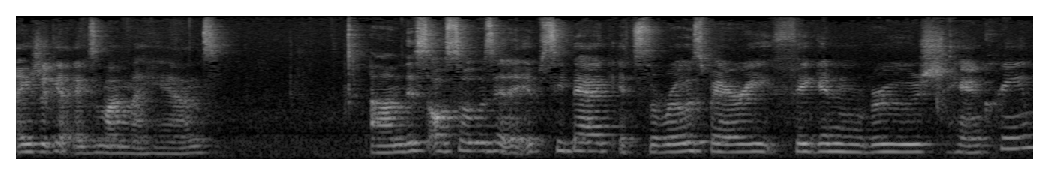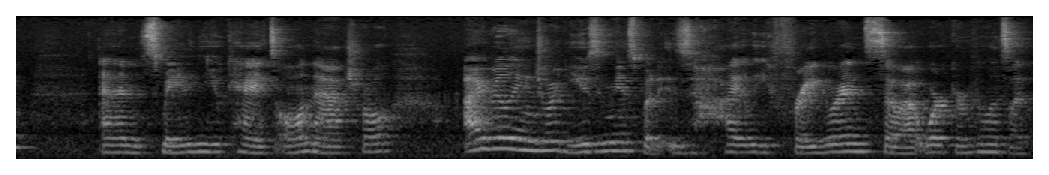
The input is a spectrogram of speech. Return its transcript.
I usually get eczema on my hands. Um, this also was in an Ipsy bag. It's the Roseberry Fig and Rouge hand cream and it's made in the UK. It's all natural. I really enjoyed using this, but it is highly fragrant. So at work, everyone's like,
